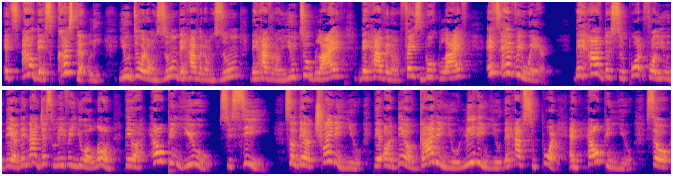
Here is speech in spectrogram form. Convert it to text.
It's out there, it's constantly. You do it on Zoom, they have it on Zoom, they have it on YouTube live, they have it on Facebook live. It's everywhere. They have the support for you there. They're not just leaving you alone. They are helping you succeed. So they are training you. They are they are guiding you, leading you. They have support and helping you. So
